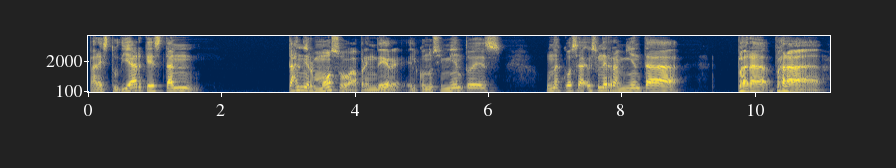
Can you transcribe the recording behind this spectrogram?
para estudiar, que es tan, tan hermoso aprender. El conocimiento es una cosa, es una herramienta para, para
